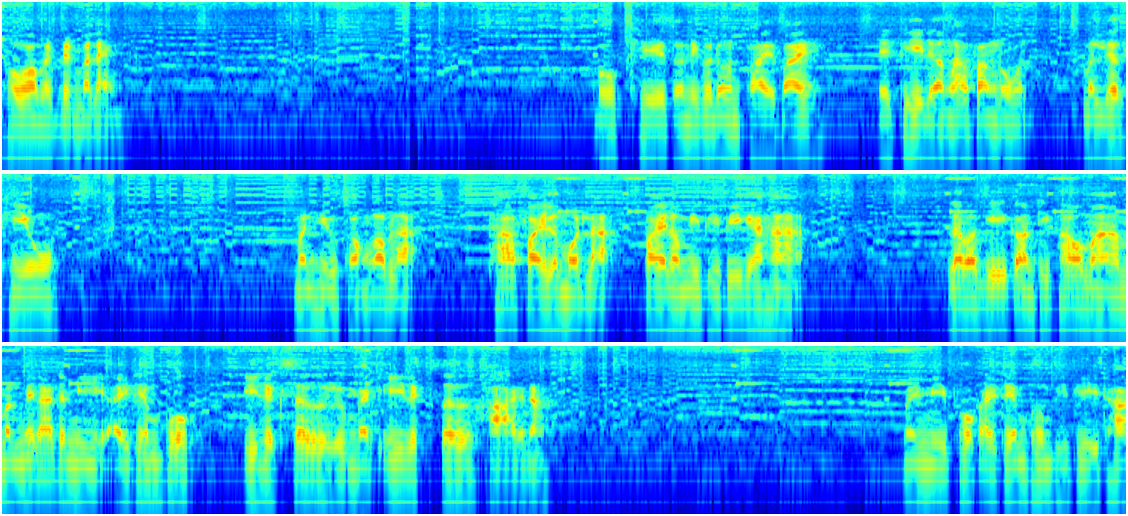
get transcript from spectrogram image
เพราะว่ามันเป็นแมลง โอเค ตัวนี้ก็โดนไฟไป SP เหลืองแล้วฝั่งโน้น มันเลือกฮิลมันฮิลสองรอบละ ถ้าไฟเราหมดละ ไฟเรามี PP แค่ 5 แล้วเมื่อกี้ก่อนที่เข้ามามันไม่น่าจะมีไอเทมพวก e l e x e r หรือ Max e l e x e r ขายนะ ไม่มีพวกไอเทมเพิ่ม PP ท่า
